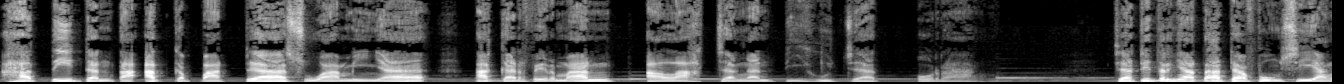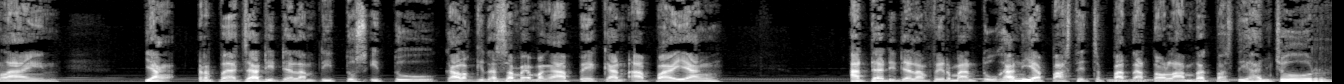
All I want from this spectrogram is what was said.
hati dan taat kepada suaminya agar firman Allah jangan dihujat orang. Jadi ternyata ada fungsi yang lain yang terbaca di dalam Titus itu. Kalau kita sampai mengabaikan apa yang ada di dalam firman Tuhan ya pasti cepat atau lambat pasti hancur.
